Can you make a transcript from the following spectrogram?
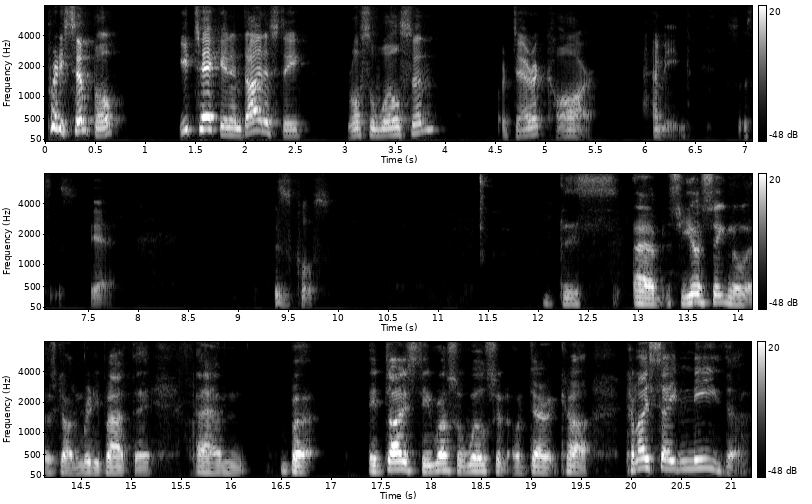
pretty simple. You take it in Dynasty, Russell Wilson or Derek Carr. I mean, this is yeah. This is close. This um, so your signal has gone really bad there. Um, but in Dynasty, Russell Wilson or Derek Carr. Can I say neither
